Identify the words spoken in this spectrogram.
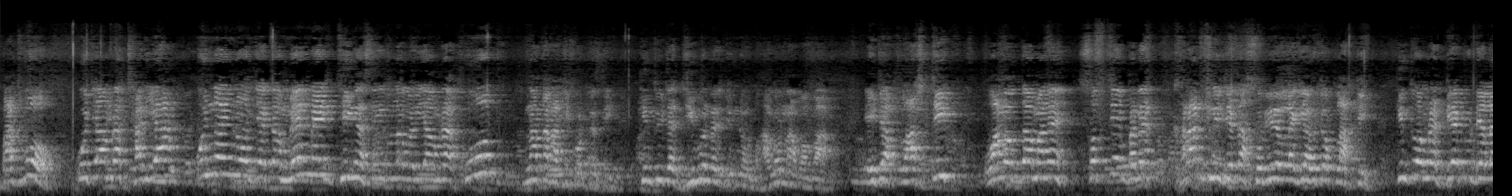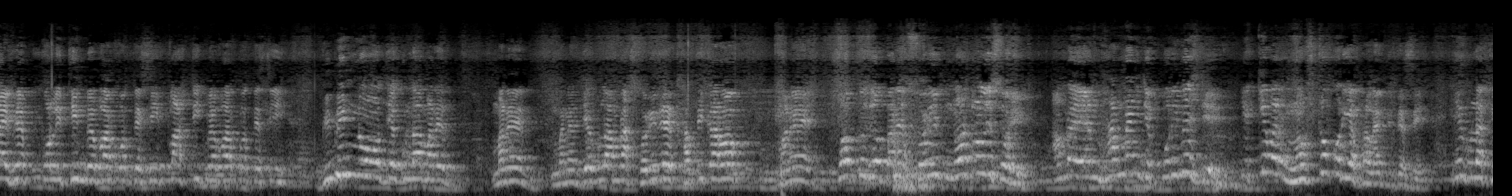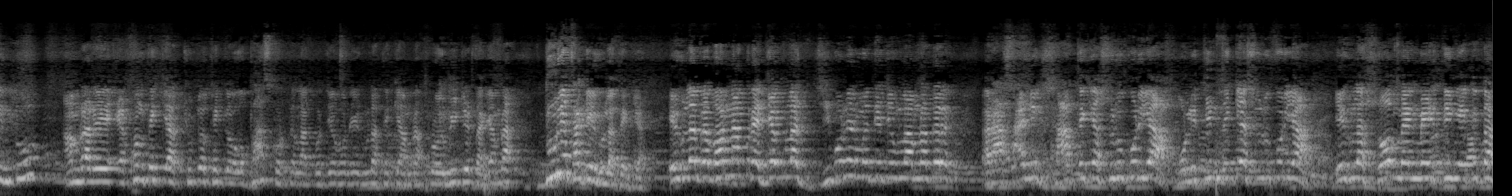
বাঁচবো। ওইটা আমরা ছাড়িয়া অন্যান্য যেটা মেন মেড থিং আছে, এগুলো লইয়া আমরা খুব নাতানাতি করতেছি। কিন্তু এটা জীবনের জন্য ভালো না, বাবা। এটা প্লাস্টিক ওয়ান অফ দা মানে সবচেয়ে মানে খারাপ জিনিস যেটা শরীরে লাগিয়া হয়তো প্লাস্টিক কিন্তু আমরা ডে টু ডে লাইফে পলিথিন ব্যবহার করতেছি প্লাস্টিক ব্যবহার করতেছি। বিভিন্ন যেগুলা মানে মানে মানে যেগুলো আমরা শরীরের ক্ষতিকারক মানে সব কিছু মানে শরীর নট অনলি শরীর। আমরা এনভায়রনমেন্ট যে পরিবেশ যে একেবারে নষ্ট করিয়া ফেলাই দিতেছে, এগুলা কিন্তু আমরা এখন থেকে আর ছোট থেকে অভ্যাস করতে লাগবো, যেমন এগুলা থেকে আমরা প্রহিবিটেড থাকি, আমরা দূরে থাকি এগুলা থেকে। এগুলা ব্যবহার না করে যেগুলা জীবনের মধ্যে যেগুলো আমাদের রাসায়নিক সার থেকে শুরু করিয়া, পলিথিন থেকে শুরু করিয়া, এগুলা সব ম্যানমেড থিং এগুলা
